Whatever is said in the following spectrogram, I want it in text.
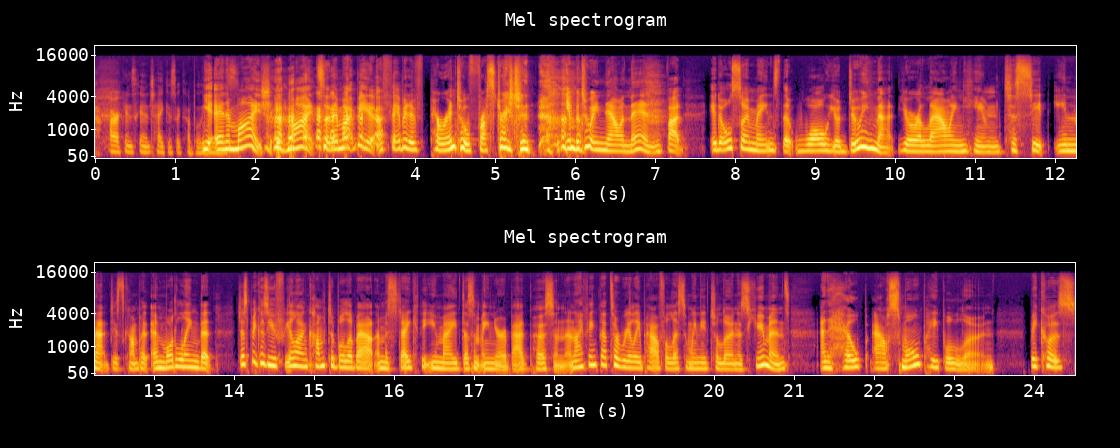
I reckon it's going to take us a couple of Yeah, years. and it might. It might. So there might be a fair bit of parental frustration in between now and then. But it also means that while you're doing that, you're allowing him to sit in that discomfort and modeling that just because you feel uncomfortable about a mistake that you made doesn't mean you're a bad person. And I think that's a really powerful lesson we need to learn as humans and help our small people learn because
